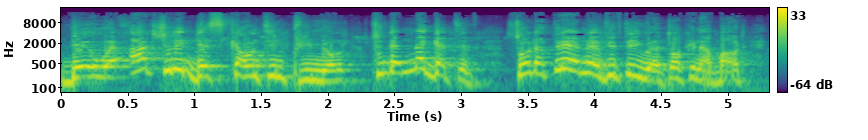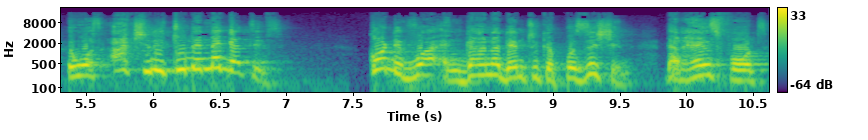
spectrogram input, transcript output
they were actually discounting premium to the negative. So the 350 you were talking about, it was actually to the negatives. Cote d'Ivoire and Ghana then took a position that henceforth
